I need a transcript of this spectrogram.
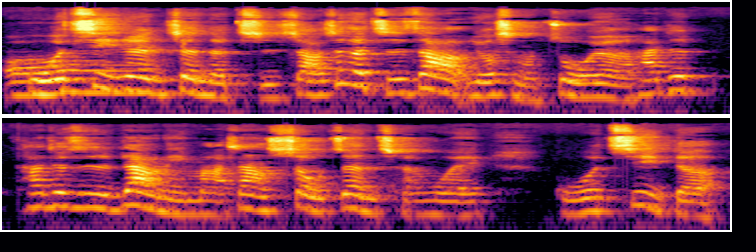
国际认证的执照，这个执照有什么作用？它就它就是让你马上受证成为国际的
